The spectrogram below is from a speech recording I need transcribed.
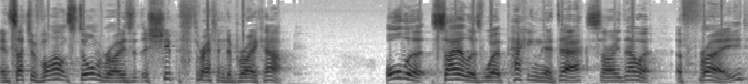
and such a violent storm arose that the ship threatened to break up. All the sailors were packing their dacks, sorry, they were afraid,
